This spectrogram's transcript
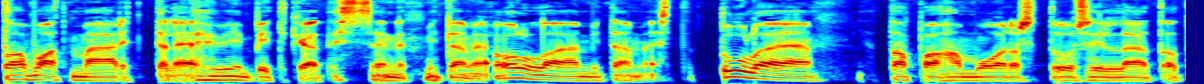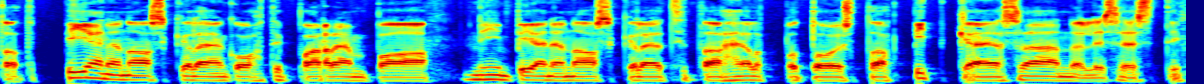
Tavat määrittelee hyvin pitkälti sen, että mitä me ollaan ja mitä meistä tulee. Ja tapahan muodostuu sillä, että otat pienen askeleen kohti parempaa, niin pienen askeleen, että sitä on helppo toistaa pitkään ja säännöllisesti.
